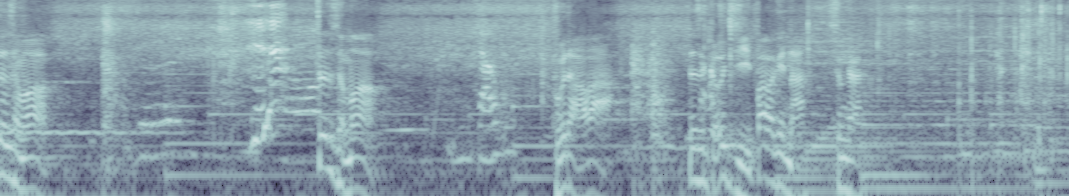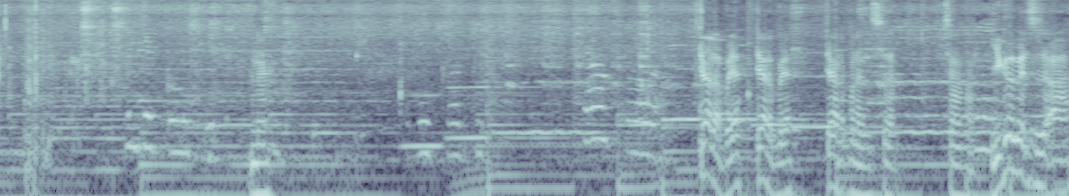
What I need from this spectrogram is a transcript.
这是什么？这是什么？葡萄啊，这是枸杞，爸爸给你拿，松开。嗯，掉了不要，掉了不要，掉了不能吃了，吃好，一个个吃啊。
